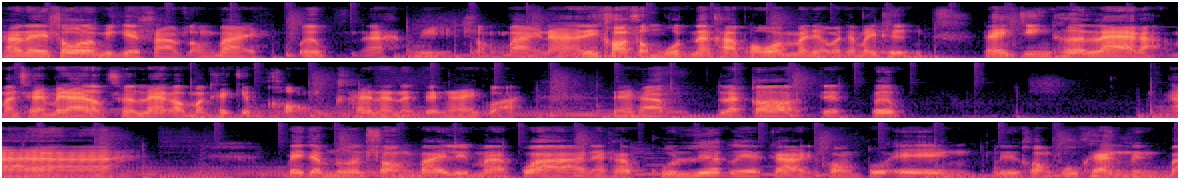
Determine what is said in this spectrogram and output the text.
ถ้าในโซเรามีเกรดสามสองใบปุ๊บอะนี่สองใบนะ อันนี้ขอสมมุตินะครับ เพราะว่ามันเดี๋ยวมันจะไม่ถึง แต่จริงๆเทิร์นแรกอะมันใช้ไม่ได้หรอกเทิร์นแรกเอามาแค่เก็บของแค่นั้นจะง่ายกว่านะครับ แล้วก็เสร็จปุ๊บอ่าเป็นจำนวน 2 ใบหรือมากกว่านะครับ คุณเลือกเรียการ์ดของตัวเอง หรือของคู่แข่ง1ใบ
